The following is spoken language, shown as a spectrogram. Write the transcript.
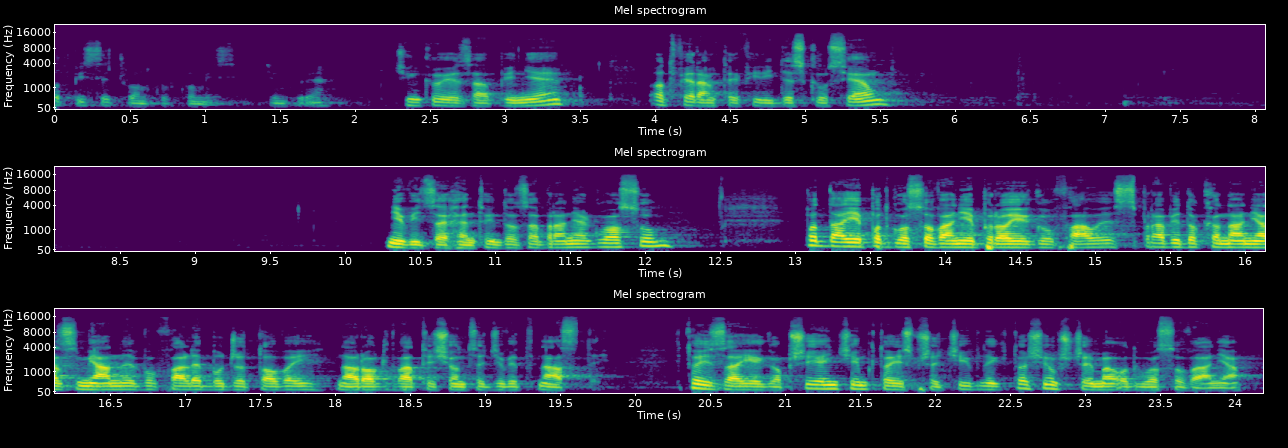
Podpisy członków komisji. Dziękuję. Dziękuję za opinię. Otwieram w tej chwili dyskusję. Nie widzę chętnych do zabrania głosu. Poddaję pod głosowanie projekt uchwały w sprawie dokonania zmiany w uchwale budżetowej na rok 2019. Kto jest za jego przyjęciem, kto jest przeciwny, kto się wstrzymał od głosowania?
